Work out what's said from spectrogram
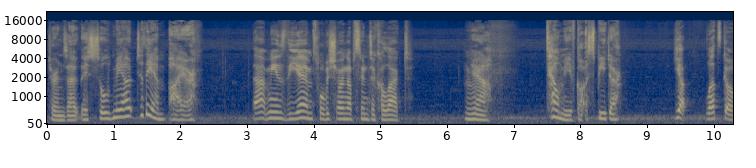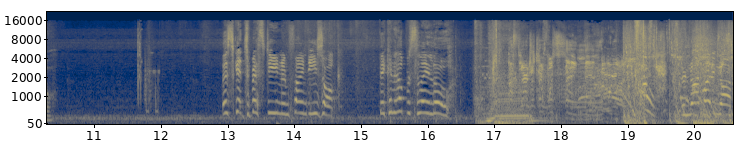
Turns out they sold me out to the Empire. That means the imps will be showing up soon to collect. Yeah. Tell me you've got a speeder. Yep, let's go. Let's get to Bestine and find Izok. They can help us lay low. Fugitive was seen near Nomad. Oh, they're not letting up!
